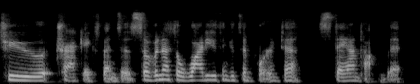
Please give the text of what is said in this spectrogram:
to track expenses. So Vanessa, why do you think it's important to stay on top of it?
